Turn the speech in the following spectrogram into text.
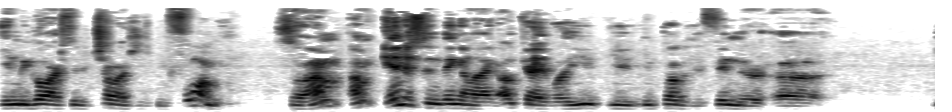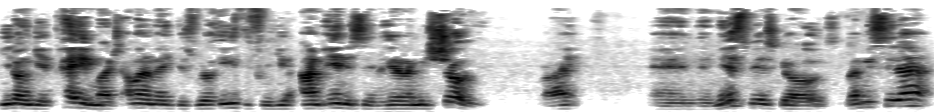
in regards to the charges before me. So I'm I'm innocent, thinking like, okay, well, you you you public defender, uh, you don't get paid much. I'm gonna make this real easy for you. I'm innocent. Here, let me show you, right? And then this bitch goes, let me see that.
